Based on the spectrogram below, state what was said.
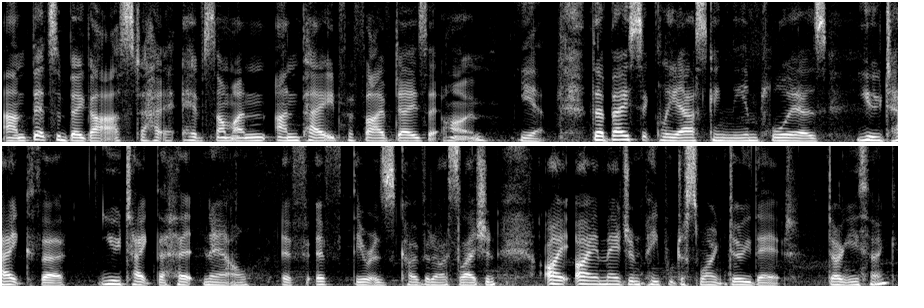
um, that's a big ask to ha- have someone unpaid for five days at home. Yeah, they're basically asking the employers, you take the you take the hit now if if there is COVID isolation. I, I imagine people just won't do that, don't you think?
